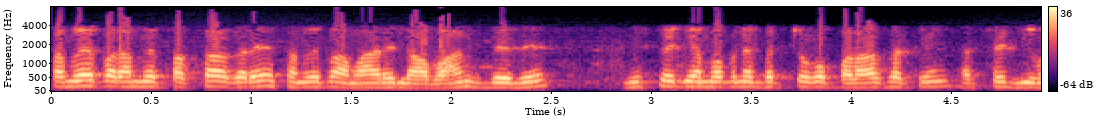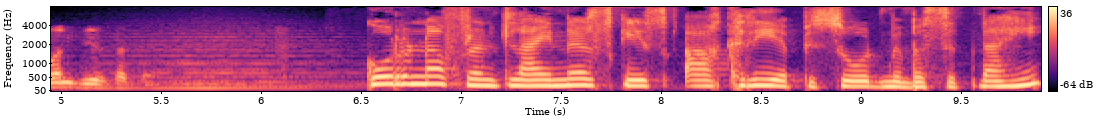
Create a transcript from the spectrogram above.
समय पर हमें पक्का करें, समय पर हमारे लाभांश दे दें, जिससे कि हम अपने बच्चों को पढ़ा सकें, अच्छे जीवन जी सकें। कोरोना फ्रंटलाइनर्स के इस आखिरी एपिसोड में बस इतना ही।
